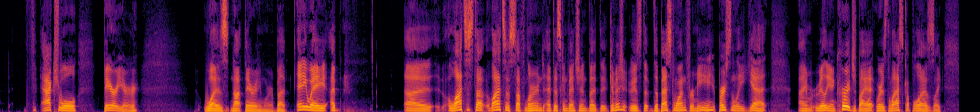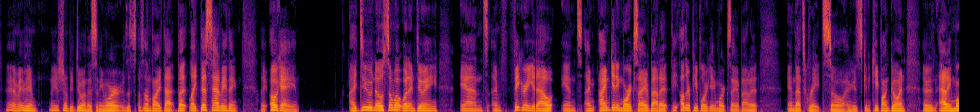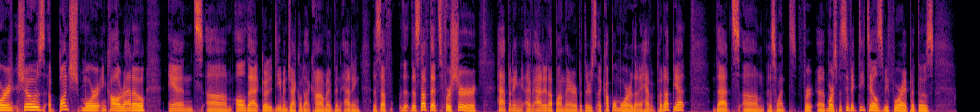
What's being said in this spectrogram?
actual barrier was not there anymore. But anyway, I uh lots of stuff lots of stuff learned at this convention, but the convention is the the best one for me personally yet. I'm really encouraged by it. Whereas the last couple I was like, yeah, maybe I'm maybe I shouldn't be doing this anymore, or something like that. But like this had me think, like, okay, I do know somewhat what I'm doing and I'm figuring it out and I'm I'm getting more excited about it. Other people are getting more excited about it and that's great. So I'm just going to keep on going. I've been adding more shows, a bunch more in Colorado and um, all that. Go to demonjackal.com. I've been adding the stuff the, the stuff that's for sure happening. I've added up on there, but there's a couple more that I haven't put up yet that um, I just want for uh, more specific details before I put those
